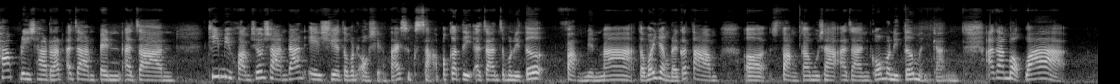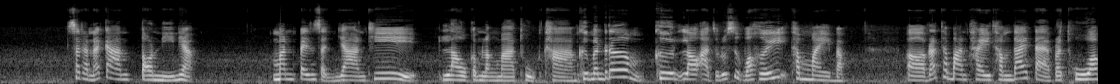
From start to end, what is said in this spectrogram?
ภาคปรีชารัตน์อาจารย์เป็นอาจารย์ที่มีความเชี่ยวชาญด้านเอเชียตะวันออกเฉียงใต้ศึกษา ปกติอาจารย์จะมอนิเตอร์ฝั่งเมียนมา แต่ว่าอย่างไรก็ตามฝั่งกัมพูชาอาจารย์ก็มอนิเตอร์เหมือนกัน อาจารย์บอกว่าสถานการณ์ตอนนี้เนี่ยมันเป็นสัญญาณที่เรากำลังมาถูกทาง คือมันเริ่ม คือเราอาจจะรู้สึกว่าเฮ้ยทำไมแบบรัฐบาลไทยทำได้แต่ประท้วง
